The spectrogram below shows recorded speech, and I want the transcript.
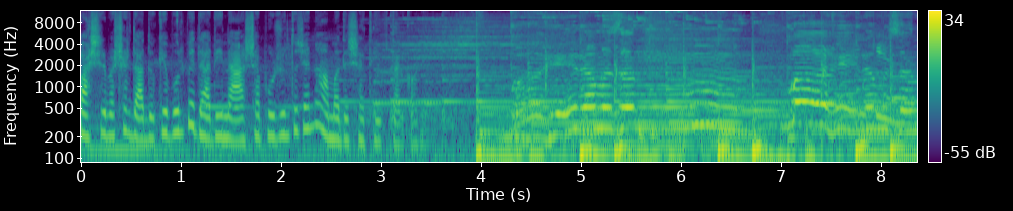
পাশের বাসার দাদুকে বলবে দাদি না আসা পর্যন্ত যেন আমাদের সাথে ইফতার করে। মাহে রমজান মাহে রমজান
